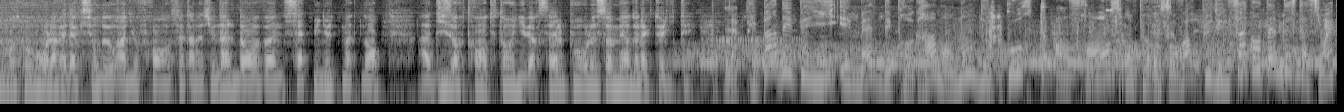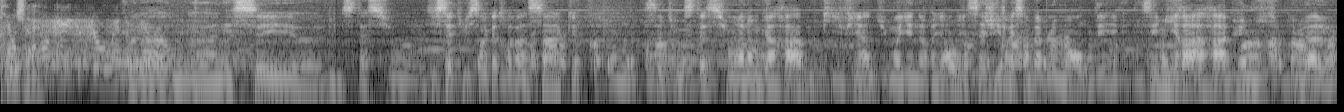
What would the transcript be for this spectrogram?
Nous retrouverons la rédaction de Radio France Internationale dans 27 minutes maintenant, à 10h30 temps universel pour le sommaire de l'actualité. La plupart des pays émettent des programmes en ondes courtes. En France, on peut recevoir plus d'une cinquantaine de stations étrangères. Voilà un essai euh, d'une station 17885. C'est une station en langue arabe qui vient du Moyen-Orient. Il s'agit vraisemblablement des, des Émirats arabes unis, UAE.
